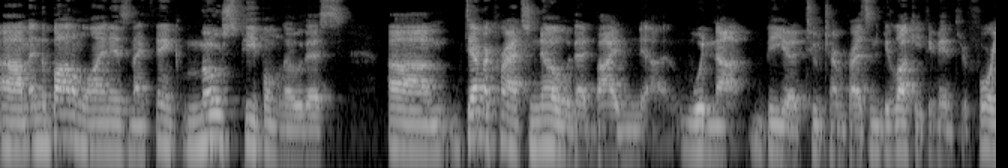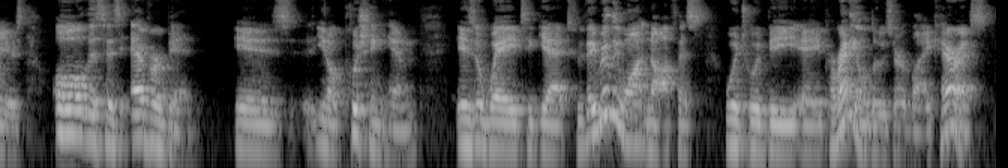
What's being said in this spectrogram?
Um, and the bottom line is, and I think most people know this, um, Democrats know that Biden uh, would not be a two term president. Be lucky if he made it through four years. All this has ever been is, you know, pushing him is a way to get who they really want in office, which would be a perennial loser like Harris.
